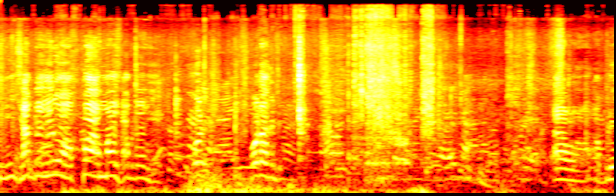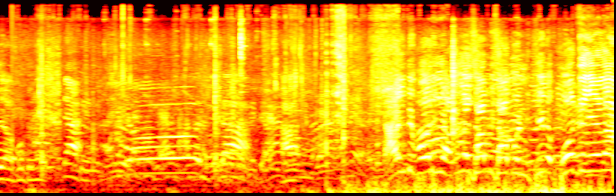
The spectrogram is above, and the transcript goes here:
நீ சாப்பிட்டாங்க அப்பா அம்மா சாப்பிட்டாங்க ஓடு ஓடாங்கிட்டு அப்படியே போறீங்க எல்லாம் சாப்பிட்டு சாப்பிடுங்க கீழே போட்டீங்கன்னா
